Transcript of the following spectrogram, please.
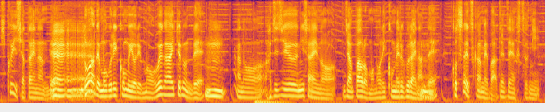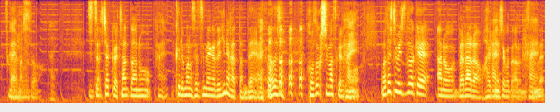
低い車体なんで、えードアで潜り込むよりも上が開いてるんで、うん。あの82歳のジャンパウロも乗り込めるぐらいなんで、うんコツさえつかめば全然普通に使えます。はい。実はチャックがちゃんとあのはい。車の説明ができなかったんで、私補足しますけれども、はい私も一度だけあのダラーラを拝見したことがあるんですけどね、はい。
